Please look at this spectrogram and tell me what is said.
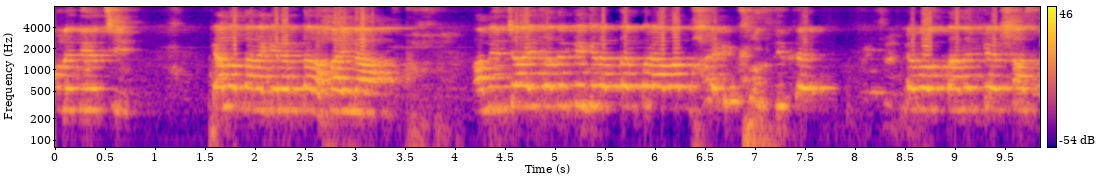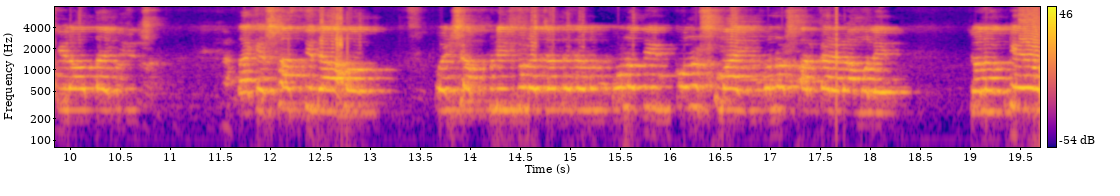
বলে দিয়েছি? কেন তারা গ্রেফতার হয় না? আমি চাই তাদেরকে গ্রেফতার করে আমার ভাই খোঁজ দিতে এবং তাদেরকে শাস্তির আওতায় তাকে শাস্তি দেওয়া হোক। ওইসব পুলিশগুলো যাতে যেন কোনোদিন, কোনো সময়, কোনো সরকারের আমলে যেন কেউ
